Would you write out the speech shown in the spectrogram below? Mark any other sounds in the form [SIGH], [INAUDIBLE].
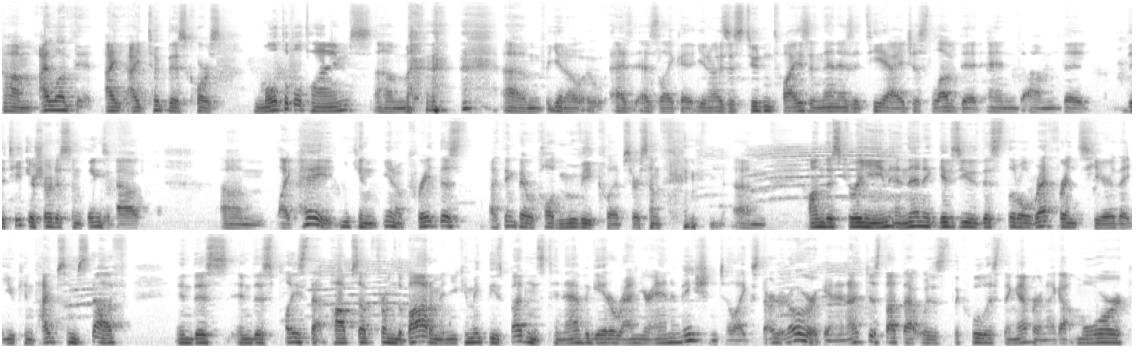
um, I loved it. I, I, took this course multiple times. Um, [LAUGHS] um, you know, as as like a you know as a student twice, and then as a TA, I just loved it. And um, the the teacher showed us some things about um, like, hey, you can you know create this I think they were called movie clips or something [LAUGHS] um, on the screen, and then it gives you this little reference here that you can type some stuff in this in this place that pops up from the bottom, and you can make these buttons to navigate around your animation to like start it over again. And I just thought that was the coolest thing ever, and I got more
